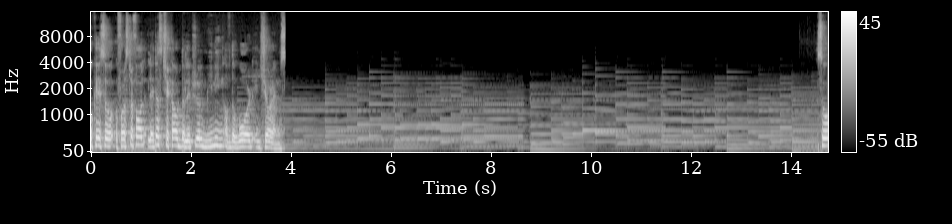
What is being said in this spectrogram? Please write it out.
Okay, so first of all, let us check out the literal meaning of the word insurance. So,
